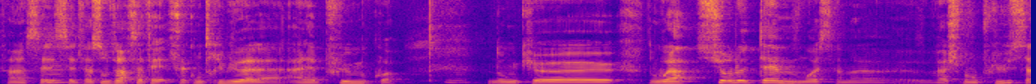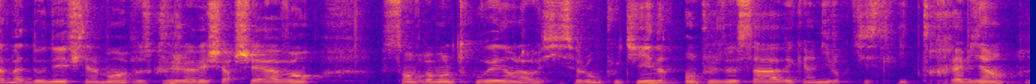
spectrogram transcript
Enfin, c'est- Mm. cette façon de faire, ça, fait, ça contribue à la, à la plume, quoi. Mm. Donc, euh, donc voilà, sur le thème, moi, ça m'a vachement plu. Ça m'a donné finalement un peu ce que j'avais cherché avant, sans vraiment le trouver dans la Russie selon Poutine. En plus de ça, avec un livre qui se lit très bien. Mm.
